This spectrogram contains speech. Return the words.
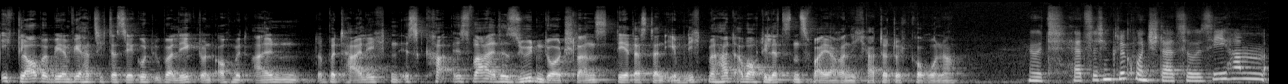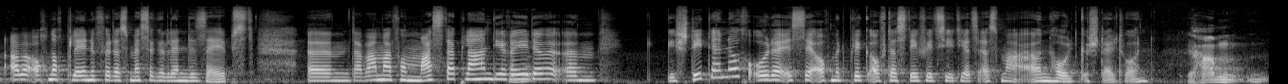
Ich glaube, BMW hat sich das sehr gut überlegt und auch mit allen Beteiligten. Es, es war der Süden Deutschlands, der das dann eben nicht mehr hat, aber auch die letzten zwei Jahre nicht hatte durch Corona. Gut, herzlichen Glückwunsch dazu. Sie haben aber auch noch Pläne für das Messegelände selbst. Ähm, da war mal vom Masterplan die mhm. Rede. Mhm. Ähm, steht der noch oder ist der auch mit Blick auf das Defizit jetzt erstmal on hold gestellt worden? Wir haben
